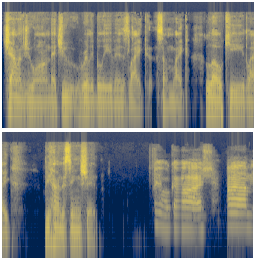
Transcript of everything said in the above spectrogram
challenge you on that you really believe is like some like low key, like behind the scenes shit? Oh gosh. Um,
